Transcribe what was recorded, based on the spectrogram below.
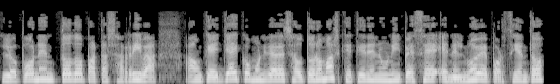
lo ponen todo patas arriba. Aunque ya hay comunidades autónomas que tienen un IPC en el 9%,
